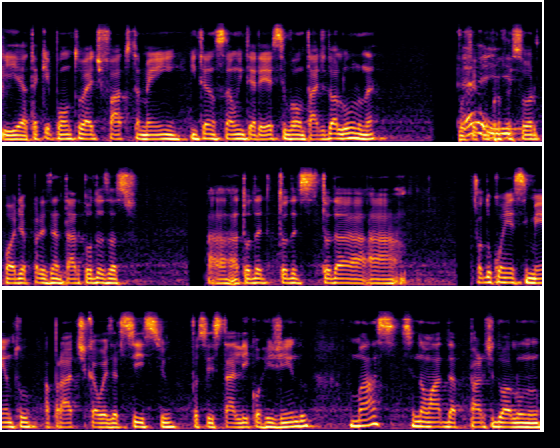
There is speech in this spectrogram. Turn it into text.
e até que ponto é de fato também intenção, interesse e vontade do aluno, né? Você, é, como professor, e... pode apresentar todas as. A, a toda, toda, toda a, todo o conhecimento, a prática, o exercício, você está ali corrigindo, mas se não há da parte do aluno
